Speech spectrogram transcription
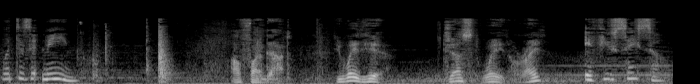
what does it mean? I'll find out. You wait here. Just wait, all right? If you say so.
